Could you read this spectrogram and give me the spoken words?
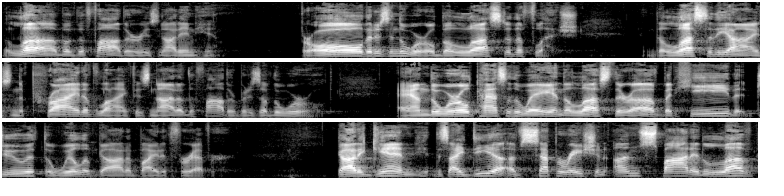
the love of the Father is not in him. For all that is in the world, the lust of the flesh, and The lust of the eyes and the pride of life is not of the Father, but is of the world. And the world passeth away, and the lust thereof, but he that doeth the will of God abideth forever. God, again, this idea of separation, unspotted love,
